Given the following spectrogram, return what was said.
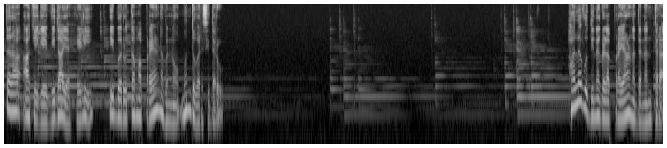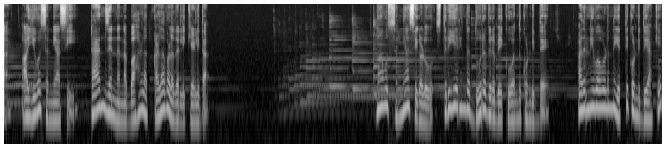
ನಂತರ ಆಕೆಗೆ ವಿದಾಯ ಹೇಳಿ ಇಬ್ಬರು ತಮ್ಮ ಪ್ರಯಾಣವನ್ನು ಮುಂದುವರೆಸಿದರು. ಹಲವು ದಿನಗಳ ಪ್ರಯಾಣದ ನಂತರ ಆ ಯುವ ಸನ್ಯಾಸಿ ಟ್ಯಾನ್ಝೆನ್ನನ್ನ ಬಹಳ ಕಳವಳದಲ್ಲಿ ಕೇಳಿದ. ನಾವು ಸನ್ಯಾಸಿಗಳು ಸ್ತ್ರೀಯರಿಂದ ದೂರವಿರಬೇಕು ಅಂದುಕೊಂಡಿದ್ದೆ, ಆದರೆ ನೀವು ಅವಳನ್ನು ಎತ್ತಿಕೊಂಡಿದ್ದು ಯಾಕೆ?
